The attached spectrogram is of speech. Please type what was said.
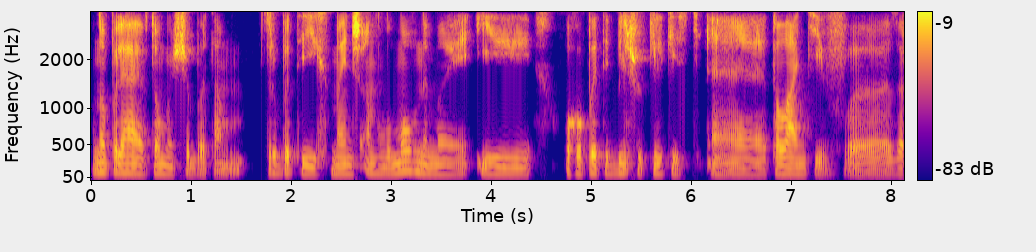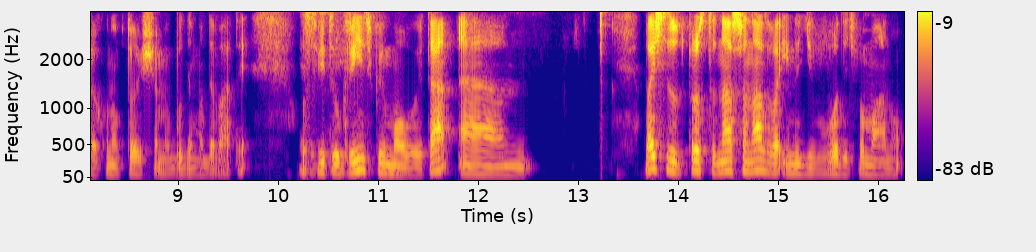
воно полягає в тому, щоб там зробити їх менш англомовними і охопити більшу кількість е, талантів е, за рахунок того, що ми будемо давати освіту українською мовою. Та? Е, Бачите, тут просто наша назва іноді вводить в оману.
